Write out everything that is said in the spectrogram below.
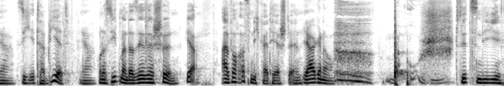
Ja. sich etabliert. Ja. Und das sieht man da sehr, sehr schön. Ja, einfach Öffentlichkeit herstellen. Ja, genau. sitzen die.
